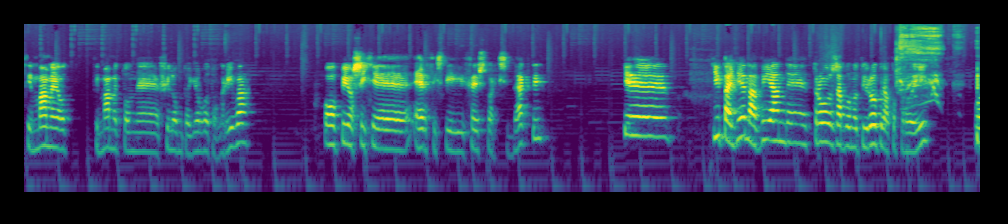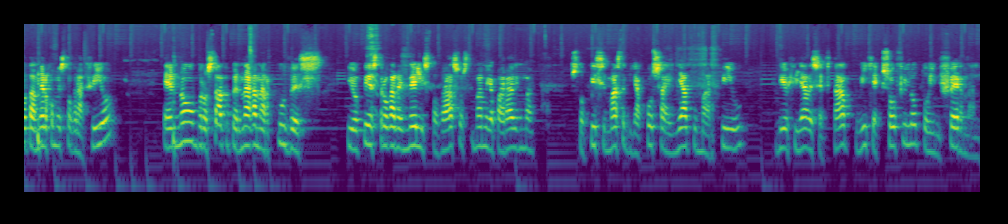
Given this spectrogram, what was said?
Θυμάμαι, θυμάμαι τον ε, φίλο μου τον Γιώργο τον Γρίβα, ο οποίος είχε έρθει στη θέση του αρχισυντάκτη και κοίταγε να δει αν ε, τρώω ζαμπονοτηρόπιτα το πρωί όταν έρχομαι στο γραφείο ενώ μπροστά του περνάγαν αρκούδες οι οποίες τρώγανε μέλι στο δάσος. Θυμάμαι για παράδειγμα στο PC Master 209 του Μαρτίου 2007 που είχε εξώφυλλο το Infernal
